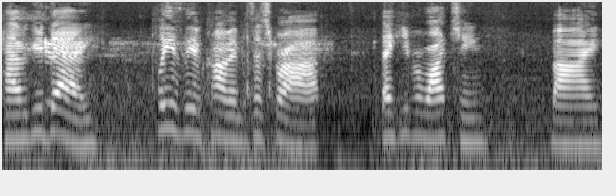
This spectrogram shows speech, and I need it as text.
have a good day. Please leave a comment and subscribe. Thank you for watching. Bye.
